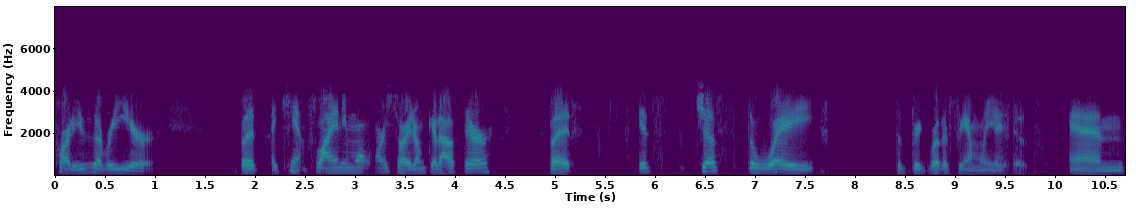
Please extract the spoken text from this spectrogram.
parties every year, but I can't fly anymore, so I don't get out there. But it's just the way the Big Brother family is, and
